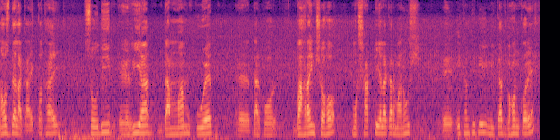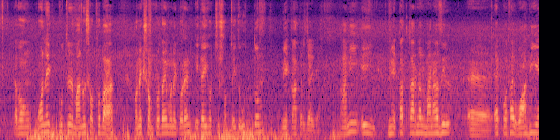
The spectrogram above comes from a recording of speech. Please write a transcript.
নজদ এলাকা, এক কথায় সৌদির রিয়াদ, দাম্মাম, কুয়েত তারপর বাহরাইন সহ মোট ষাটটি এলাকার মানুষ এখান থেকেই মিকাত গ্রহণ করে। এবং অনেক গোত্রের মানুষ অথবা অনেক সম্প্রদায় মনে করেন এটাই হচ্ছে সবচাইতে উত্তম মেকাতের জায়গা। আমি এই মেকাত কার্নাল মানাজিল এক কথায় ওয়াদিয়ে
